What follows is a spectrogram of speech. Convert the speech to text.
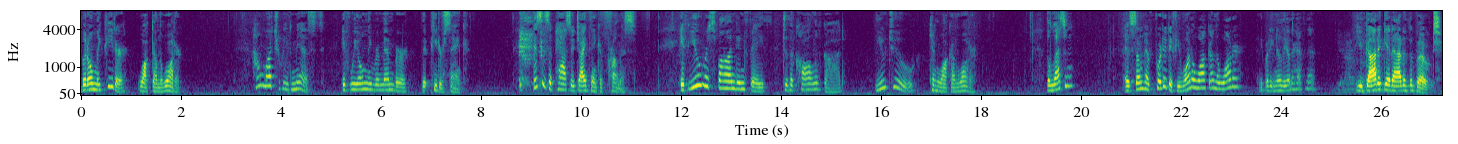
but only Peter walked on the water. How much we've missed if we only remember that Peter sank. This is a passage I think of promise. If you respond in faith, to the call of God, you too can walk on water. The lesson, as some have put it, if you want to walk on the water, anybody know the other half of that? You got to get out of the boat.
